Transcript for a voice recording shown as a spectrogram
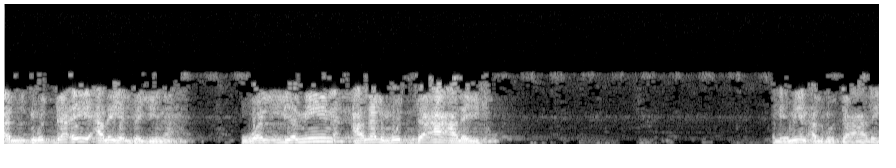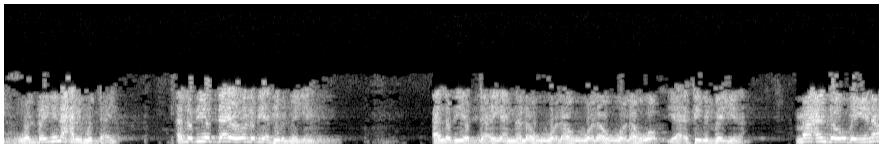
المدعي عليه البينة واليمين على المدعى عليه. اليمين على المدعى عليه والبينة على المدعي. الذي يدعي هو الذي يأتي بالبينة. الذي يدعي أن له وله وله وله يأتي بالبينة. ما عنده بينة؟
